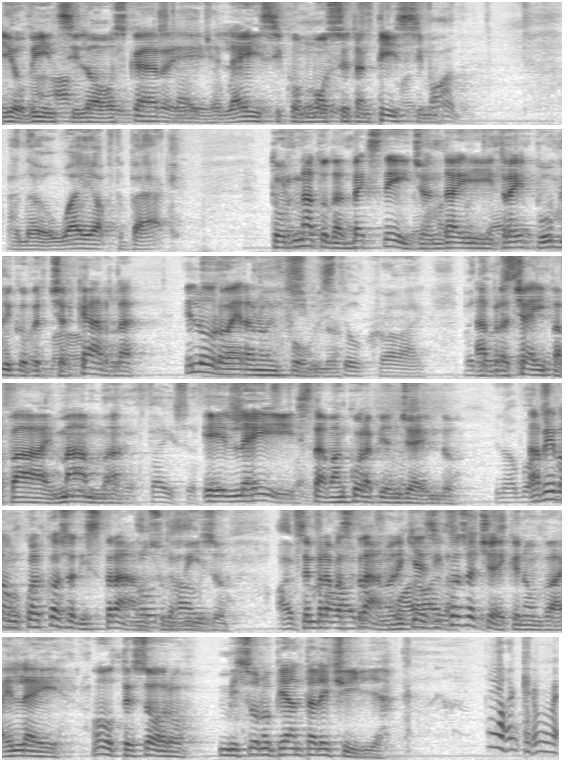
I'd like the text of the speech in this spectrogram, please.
Io vinsi l'Oscar e lei si commosse tantissimo. Tornato dal backstage andai tra il pubblico per cercarla e loro erano in fondo. Abbracciai papà e mamma e lei stava ancora piangendo. Aveva un qualcosa di strano sul viso. Sembrava strano, le chiesi cosa c'è che non va e lei, oh tesoro, mi sono pianta le ciglia. Ma che, me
